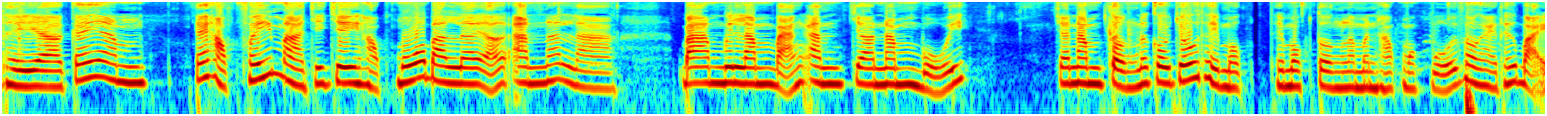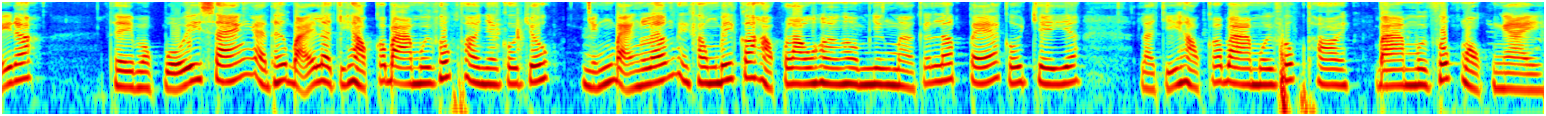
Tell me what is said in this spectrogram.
Thì uh, cái um, cái học phí mà chi chi học múa ba lê ở anh á là 35 bảng Anh cho 5 buổi cho 5 tuần đó cô chú. Thì một thì một tuần là mình học một buổi vào ngày thứ bảy đó thì một buổi sáng ngày thứ bảy là chỉ học có 30 phút thôi nha cô chú những bạn lớn thì không biết có học lâu hơn không nhưng mà cái lớp bé của Chi á là chỉ học có 30 phút thôi 30 phút một ngày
